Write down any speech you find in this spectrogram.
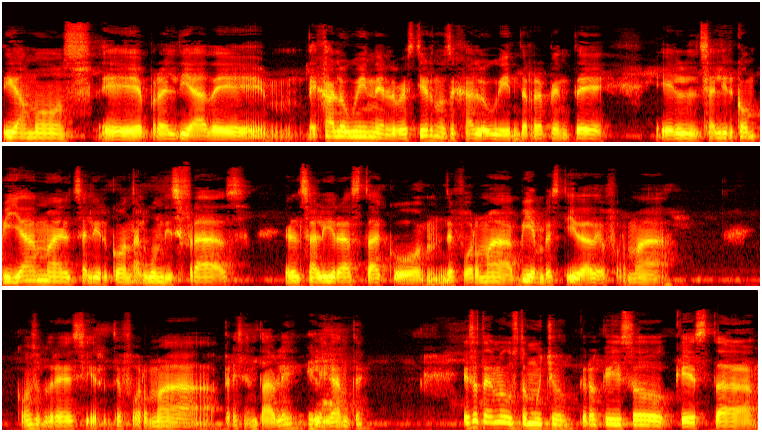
Digamos, eh, para el día de, de Halloween, el vestirnos de Halloween, de repente el salir con pijama, el salir con algún disfraz, el salir hasta con de forma bien vestida, de forma, ¿cómo se podría decir? De forma presentable, elegante. Eso también me gustó mucho. Creo que hizo que esta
